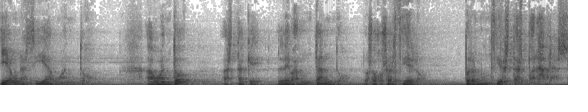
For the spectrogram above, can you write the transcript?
Y aún así aguantó. Aguantó hasta que, levantando los ojos al cielo, pronunció estas palabras.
